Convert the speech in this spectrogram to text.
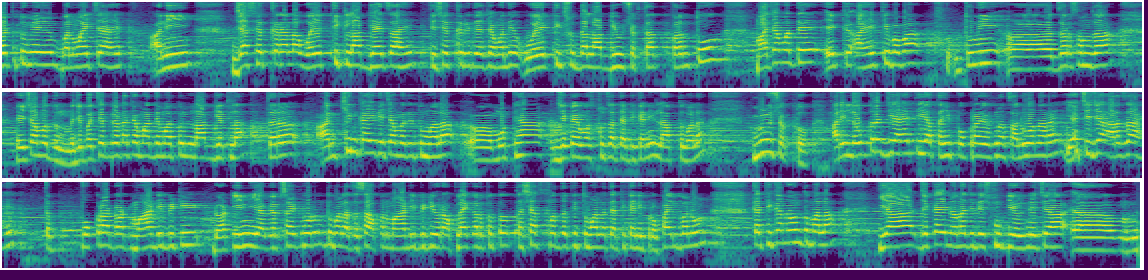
गट तुम्ही बनवायचे आहेत आणि ज्या शेतकऱ्याला वैयक्तिक लाभ घ्यायचा आहे ते शेतकरी त्याच्या त्याच्यामध्ये वैयक्तिक सुद्धा लाभ घेऊ शकतात. परंतु माझ्या मते एक आहे की बाबा तुम्ही जर समजा याच्यामधून म्हणजे बचत गटाच्या माध्यमातून लाभ घेतला तर आणखीन काही त्याच्यामध्ये तुम्हाला मोठ्या जे काही वस्तूचा त्या ठिकाणी लाभ तुम्हाला मिळू शकतो. आणि लवकरच जी आहे ती आता ही पोकरा योजना चालू होणार आहे. याचे जे अर्ज आहेत तर Pocra dot MahaDBT dot in या वेबसाईटवरून तुम्हाला जसं आपण महाडीबीटीवर अप्लाय करत होतो तशाच पद्धती तुम्हाला त्या ठिकाणी प्रोफाईल बनवून त्या ठिकाणाहून तुम्हाला या जे काही नानाजी देशमुख योजनेच्या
